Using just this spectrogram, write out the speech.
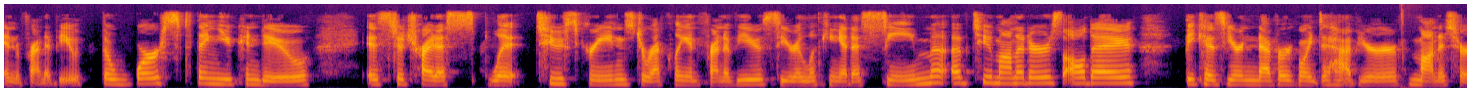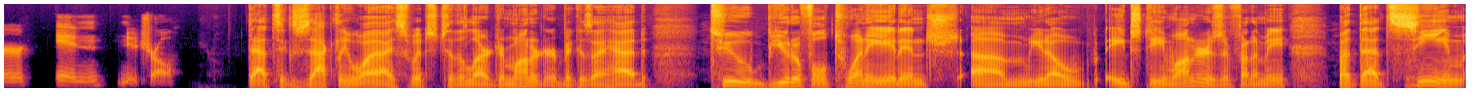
in front of you. The worst thing you can do is to try to split two screens directly in front of you. So you're looking at a seam of two monitors all day because you're never going to have your monitor in neutral. That's exactly why I switched to the larger monitor because I had two beautiful 28 inch, um, you know, HD monitors in front of me. But that seam,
